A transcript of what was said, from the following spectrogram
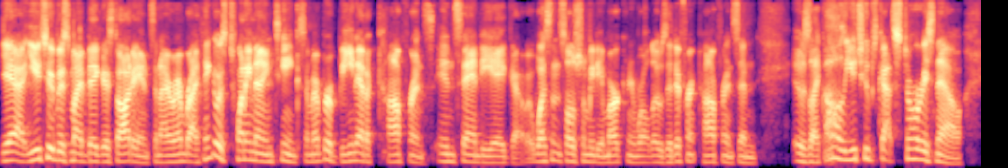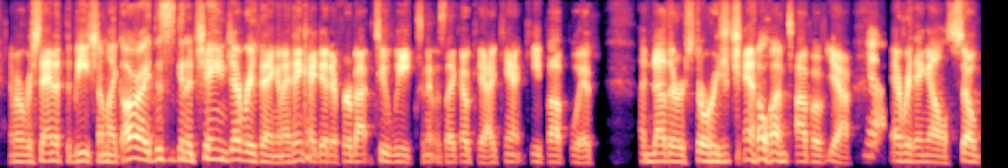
Yeah, YouTube is my biggest audience. And I remember, I think it was 2019, because I remember being at a conference in San Diego. It wasn't Social Media Marketing World, it was a different conference. And it was like, oh, YouTube's got stories now. I remember standing at the beach and I'm like, all right, this is going to change everything. And I think I did it for about two weeks. And it was like, okay, I can't keep up with another stories channel on top of yeah, yeah, everything else. So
